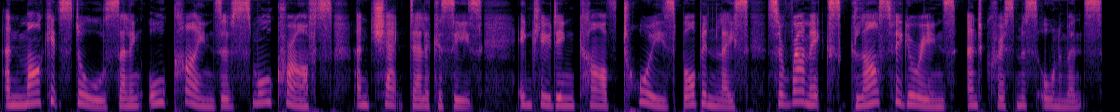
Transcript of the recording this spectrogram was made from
and market stalls selling all kinds of small crafts and Czech delicacies, including carved toys, bobbin lace, ceramics, glass figurines, and Christmas ornaments.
